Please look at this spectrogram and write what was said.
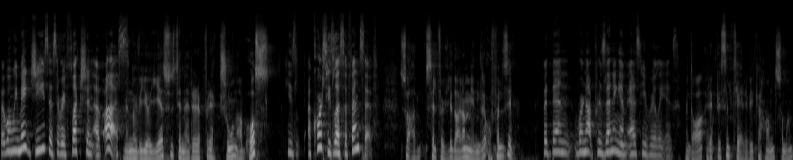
But when we make Jesus a reflection of us, Men når vi gjør Jesus til en refleksjon av oss, he's of he's less så er selvfølgelig da er han mindre offensiv. But then we're not presenting him as he really is. Men da representerer vi ikke han som han,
